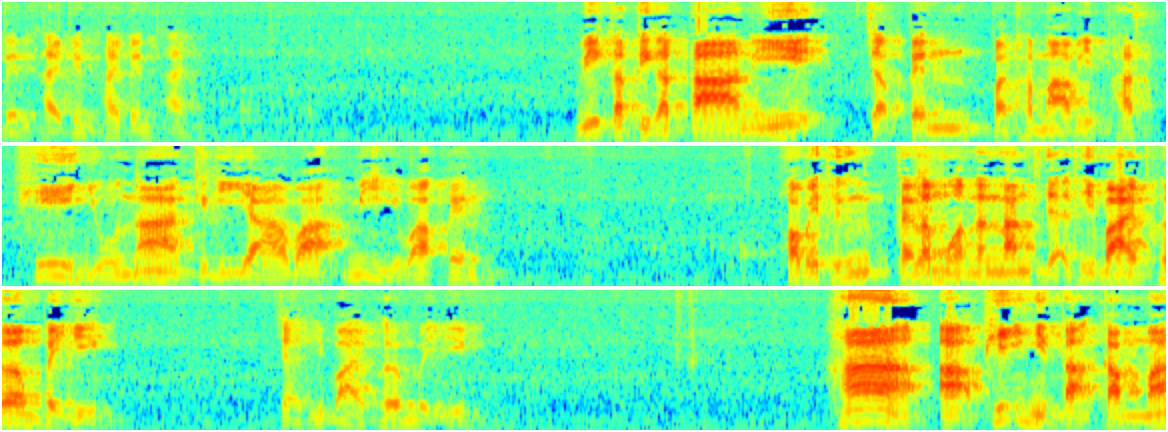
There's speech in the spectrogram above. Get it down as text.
เป็นใครเป็นใครเป็นใคร วิกติกตานี้จะเป็นปฐมาวิพัตที่อยู่หน้ากิริยาว่ามีว่าเป็น พอไปถึงแต่ละหมวดนั้นๆจะอธิบายเพิ่มไปอีก จะอธิบายเพิ่มไปอีก ห้าอภิหิตกรรมะ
